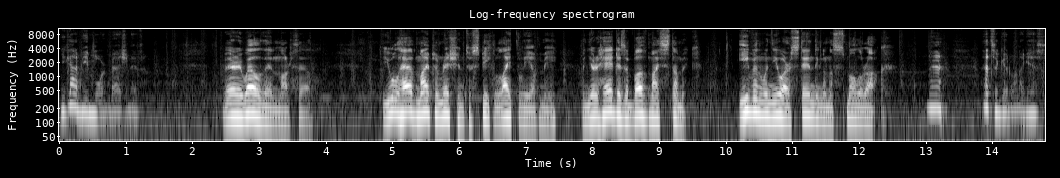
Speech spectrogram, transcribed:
You gotta be more imaginative. Very well then, Marcel. You will have my permission to speak lightly of me when your head is above my stomach, even when you are standing on a small rock. Eh, that's a good one, I guess.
